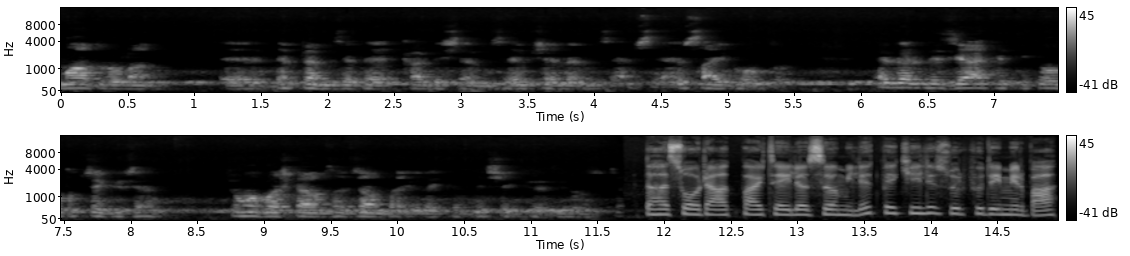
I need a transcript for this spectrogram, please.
mağdur olan e, depremize de kardeşlerimize, hemşehrilerimize hepsi ev sahibi oldu. Evlerinde ziyaret ettik, oldukça güzel. Cumhurbaşkanımıza can da yürekten teşekkür ediyoruz. Daha sonra AK Parti Elazığ Milletvekili Zülfü Demirbağ,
